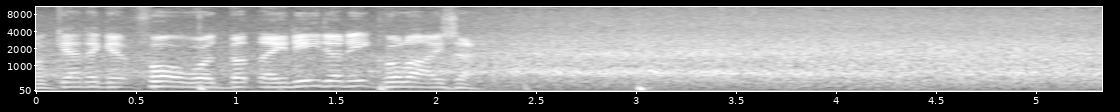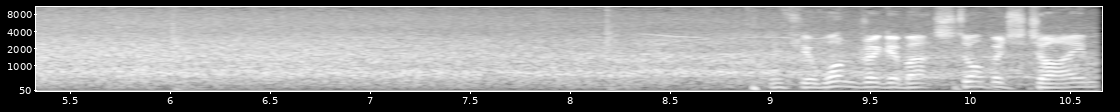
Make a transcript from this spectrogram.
Well, getting it forward, but they need an equaliser. If you're wondering about stoppage time,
